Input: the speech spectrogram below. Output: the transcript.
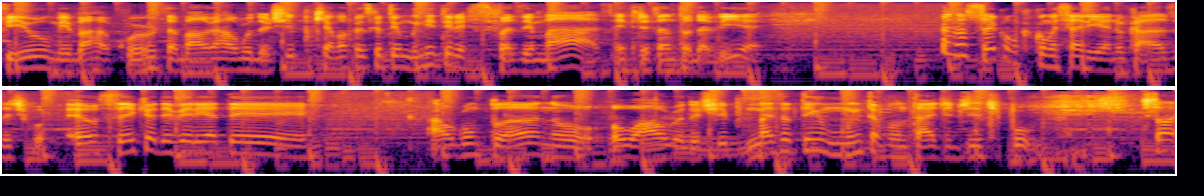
filme, barra curta, barra algo do tipo, que é uma coisa que eu tenho muito interesse em fazer, mas, entretanto, todavia, eu não sei como que eu começaria no caso. Tipo, eu sei que eu deveria ter algum plano ou algo do tipo, mas eu tenho muita vontade de, tipo, só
